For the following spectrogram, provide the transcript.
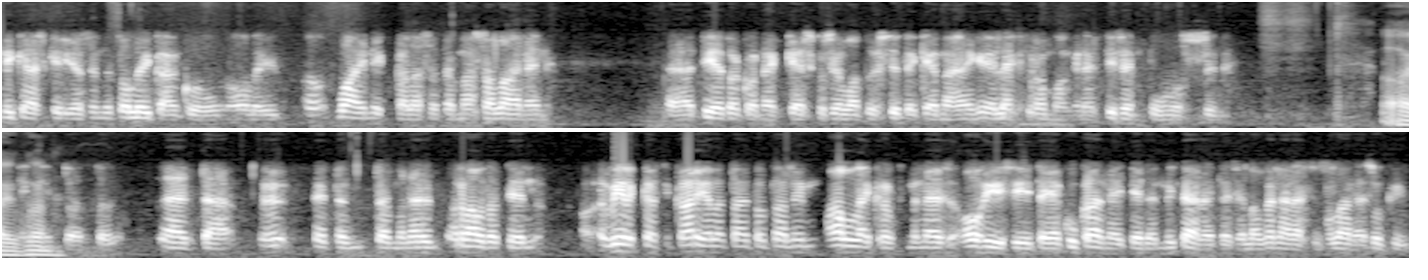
mikä kirja se nyt olikaan, kun oli Vainikkalassa tämä salainen ää, tietokonekeskus, jolla pystyi tekemään elektromagneettisen pulssin. Aivan. Niin, tuota, että, että tämmöinen rautatien vilkkaasti Karjala tai tota, niin Allegrot menee ohi siitä ja kukaan ei tiedä mitään, että siellä on venäläisten salainen tuki,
